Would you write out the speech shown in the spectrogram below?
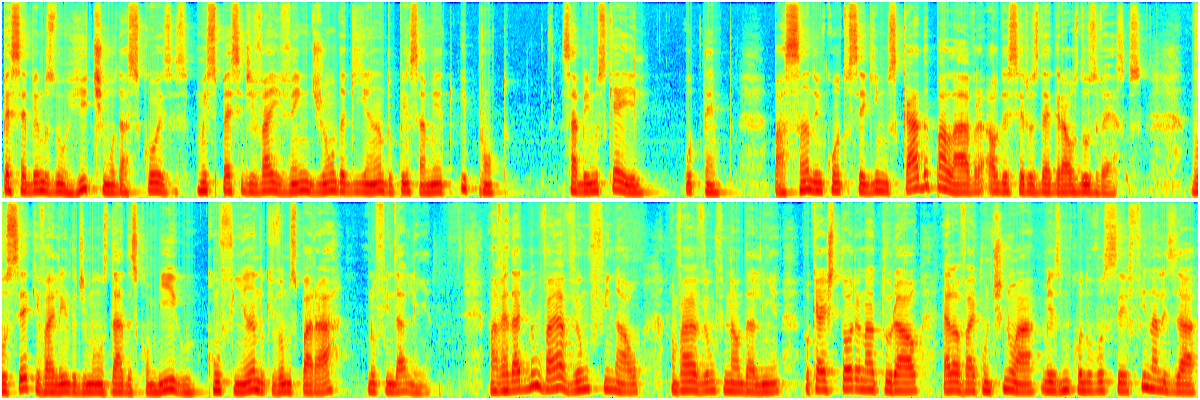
percebemos no ritmo das coisas uma espécie de vai e vem de onda guiando o pensamento e pronto. Sabemos que é ele, o tempo, passando enquanto seguimos cada palavra ao descer os degraus dos versos. Você que vai lendo de mãos dadas comigo, confiando que vamos parar no fim da linha. Na verdade, não vai haver um final, não vai haver um final da linha, porque a história natural ela vai continuar, mesmo quando você finalizar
